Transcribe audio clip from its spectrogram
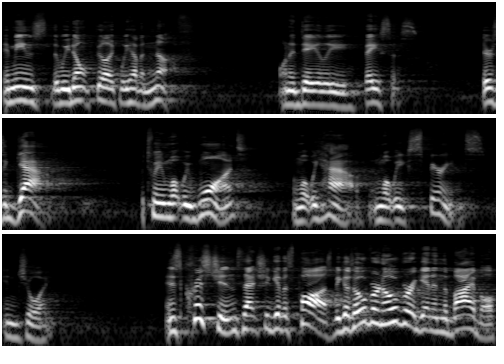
it means that we don't feel like we have enough on a daily basis. There's a gap between what we want and what we have and what we experience in joy. And as Christians, that should give us pause because over and over again in the Bible,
